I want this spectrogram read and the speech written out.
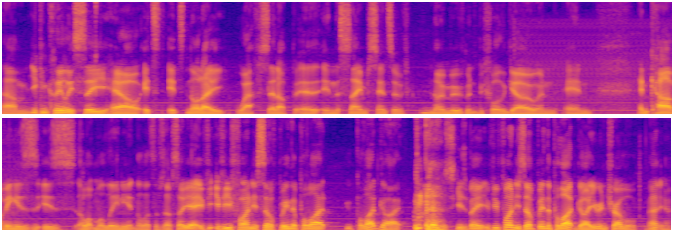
um, you can clearly see how it's it's not a WAF setup uh, in the same sense of no movement before the go and and and carving is is a lot more lenient and all that sort of stuff. So yeah, if, if you find yourself being the polite polite guy, excuse me, if you find yourself being the polite guy, you're in trouble, aren't you?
